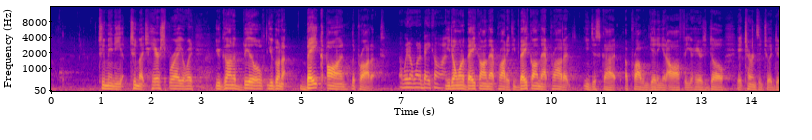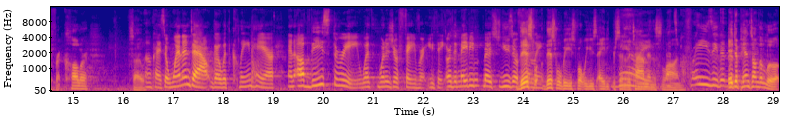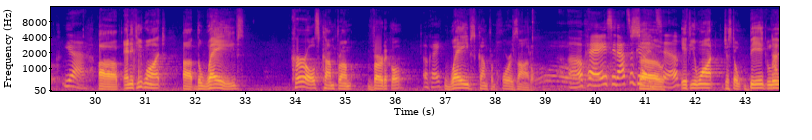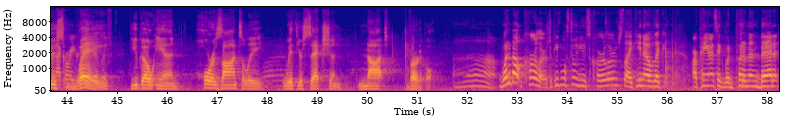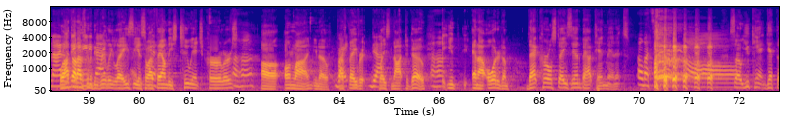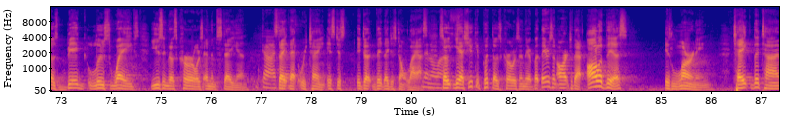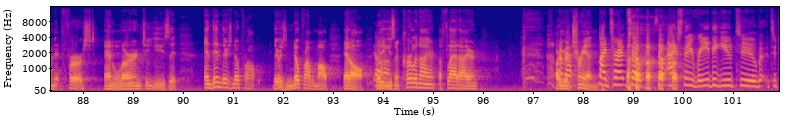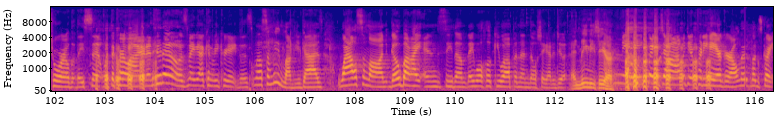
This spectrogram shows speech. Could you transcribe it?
too many, too much hairspray or what, you're gonna build, you're gonna bake on the product. and we don't want to bake on. You don't want to bake on that product. If you bake on that product, you just got a problem getting it off. Your hair's dull. It turns into a different color. So. Okay, so when in doubt, go with clean hair. And of these three, what what is your favorite? You think, or the maybe most user This friendly? this this will be what we use 80% of the time in the salon. That's crazy. That It depends on the look. yeah. Uh, and if you want uh, the waves, curls come from vertical, Okay. waves come from horizontal. Okay. See, that's a good so tip. if you want just a big loose recreate it, wave, you go in horizontally with your section, not vertical. Ah, What about curlers? Do people still use curlers? Like, you know, like our parents would put them in bed at night. Well, I thought I was going to be really lazy, and so I found these two-inch curlers uh online. You know, my favorite Yeah. place not to go. You and I ordered them. That curl stays in about 10 minutes. Oh, that's it. So you can't get those big loose waves using those curlers and them stay in. stay Gotcha. that retain. It's just it does, they, they just don't last. Don't So yes, you could put those curlers in there, but there's an art to that. All of this is learning. Take the time at first and learn to use it, and then there's no problem. There is no problem all, at all. Whether Uh-huh. you're using a curling iron, a flat iron, or your a- trend. My trend. So, so actually read the YouTube tutorial that they sent with the curl iron, and who knows, maybe I can recreate this. Well, so we love you guys. Wow Salon, go by and see them. They will hook you up, and then they'll show you how to do it. And Mimi's here. Mimi, great job with your pretty hair, girl. It looks great.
